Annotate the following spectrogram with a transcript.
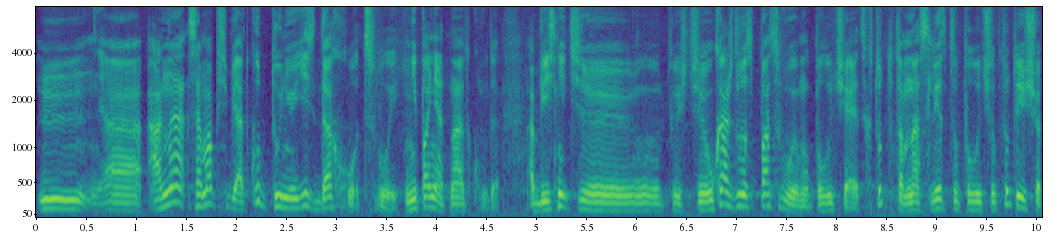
э, она сама по себе, откуда-то у нее есть доход свой, непонятно откуда. Объяснить, э, то есть у каждого по-своему получается. Кто-то там наследство получил, кто-то еще.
